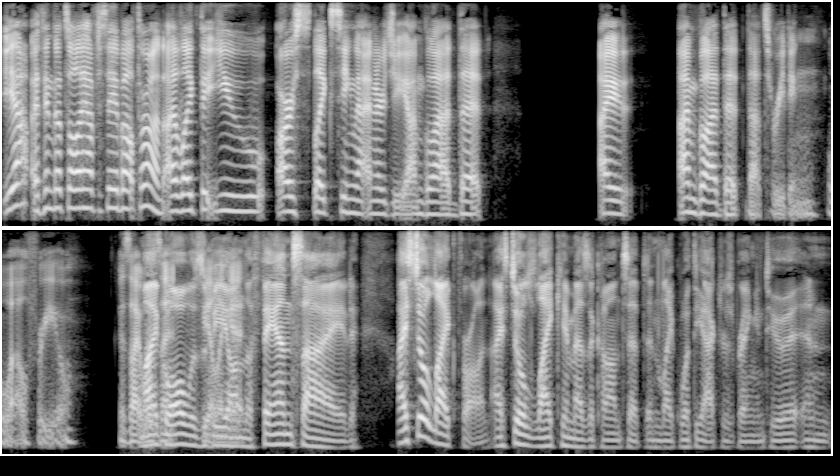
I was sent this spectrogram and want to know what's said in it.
Yeah, I think that's all I have to say about Thrawn. I like that you are like seeing that energy. I'm glad that I, I'm glad that that's reading well for you because I My goal was to be on it. the fan side. I still like Thrawn. I still like him as a concept and like what the actors bring into it. And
